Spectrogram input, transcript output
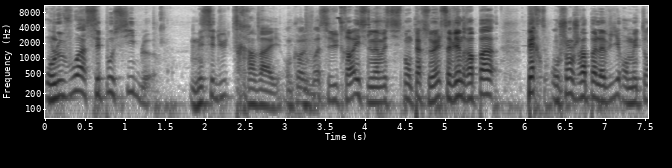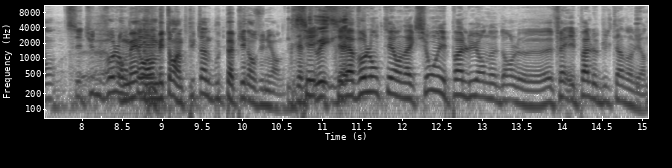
On le voit, c'est possible, mais c'est du travail. Encore une fois, c'est du travail, c'est de l'investissement personnel. Ça viendra pas. on changera pas la vie en mettant, C'est une en, volonté. met- en mettant un putain de bout de papier dans une urne. C'est Oui, la volonté en action et pas l'urne dans le, enfin, et pas le bulletin dans l'urne.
